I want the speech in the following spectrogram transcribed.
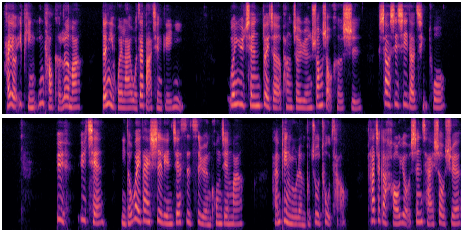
还有一瓶樱桃可乐吗？等你回来，我再把钱给你。温玉谦对着庞哲元双手合十，笑嘻嘻的请托。玉玉谦，你的胃袋是连接四次元空间吗？韩品如忍不住吐槽，他这个好友身材瘦削，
